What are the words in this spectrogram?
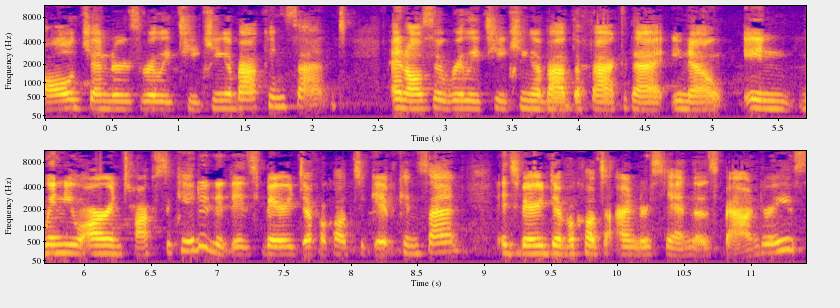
all genders really teaching about consent and also really teaching about the fact that you know in when you are intoxicated it is very difficult to give consent it's very difficult to understand those boundaries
